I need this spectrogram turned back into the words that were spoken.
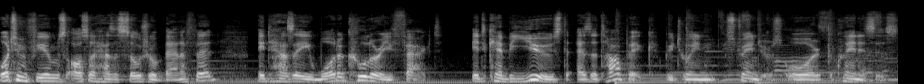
Watching films also has a social benefit. It has a water cooler effect. It can be used as a topic between strangers or acquaintances.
